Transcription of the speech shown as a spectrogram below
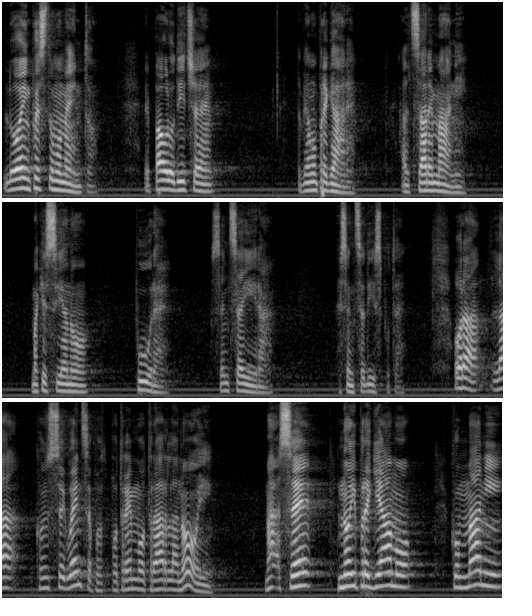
Lo è in questo momento. E Paolo dice, dobbiamo pregare, alzare mani, ma che siano pure, senza ira e senza dispute. Ora, la conseguenza potremmo trarla noi, ma se noi preghiamo con mani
